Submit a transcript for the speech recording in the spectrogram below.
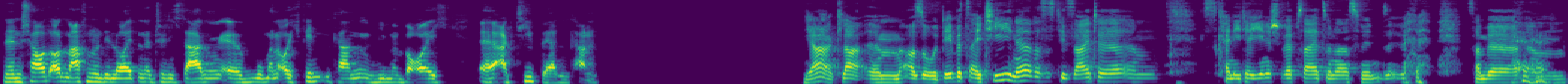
einen Shoutout machen und den Leuten natürlich sagen, äh, wo man euch finden kann und wie man bei euch äh, aktiv werden kann. Ja, klar. Ähm, also Debits IT, ne, das ist die Seite. Ähm, das ist keine italienische Website, sondern das, das haben wir ähm,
